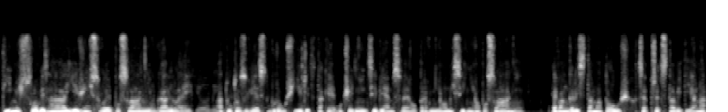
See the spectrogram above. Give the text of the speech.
Týmiž slovy zhájí Ježíš svoje poslání v Galileji a tuto zvěst budou šířit také učedníci během svého prvního misijního poslání. Evangelista Matouš chce představit Jana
